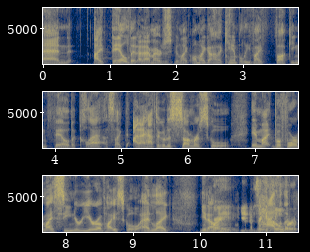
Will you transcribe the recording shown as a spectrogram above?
and. I failed it, and I remember just being like, "Oh my god, I can't believe I fucking failed a class! Like, I have to go to summer school in my before my senior year of high school, and like, you know, Right. Yeah, it was like, it's half the- over.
